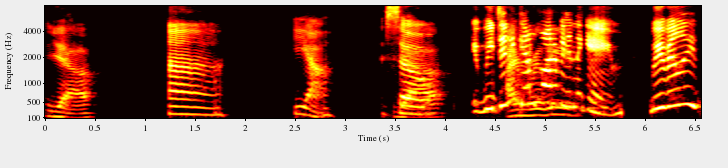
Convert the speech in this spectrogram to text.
Yeah. Uh yeah. So yeah. we didn't I'm get a lot of it in the game. We really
